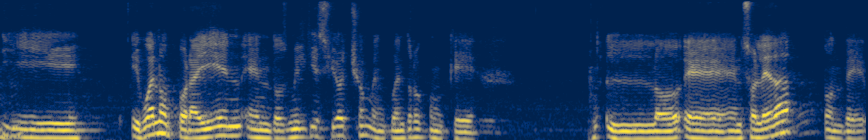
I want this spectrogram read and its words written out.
y, y bueno, por ahí en, en 2018 me encuentro con que lo, eh, en Soledad, donde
